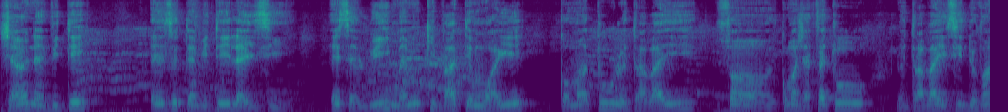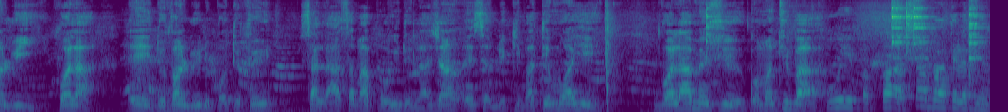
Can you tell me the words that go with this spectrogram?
J'ai un invité et cet invité il est ici. Et c'est lui-même qui va témoigner comment tout le travail, son, comment j'ai fait tout le travail ici devant lui. Voilà. Et devant lui, le portefeuille, ça là, ça va produire de l'argent et c'est lui qui va témoigner. Voilà, monsieur, comment tu vas? Oui, papa, ça va très bien.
